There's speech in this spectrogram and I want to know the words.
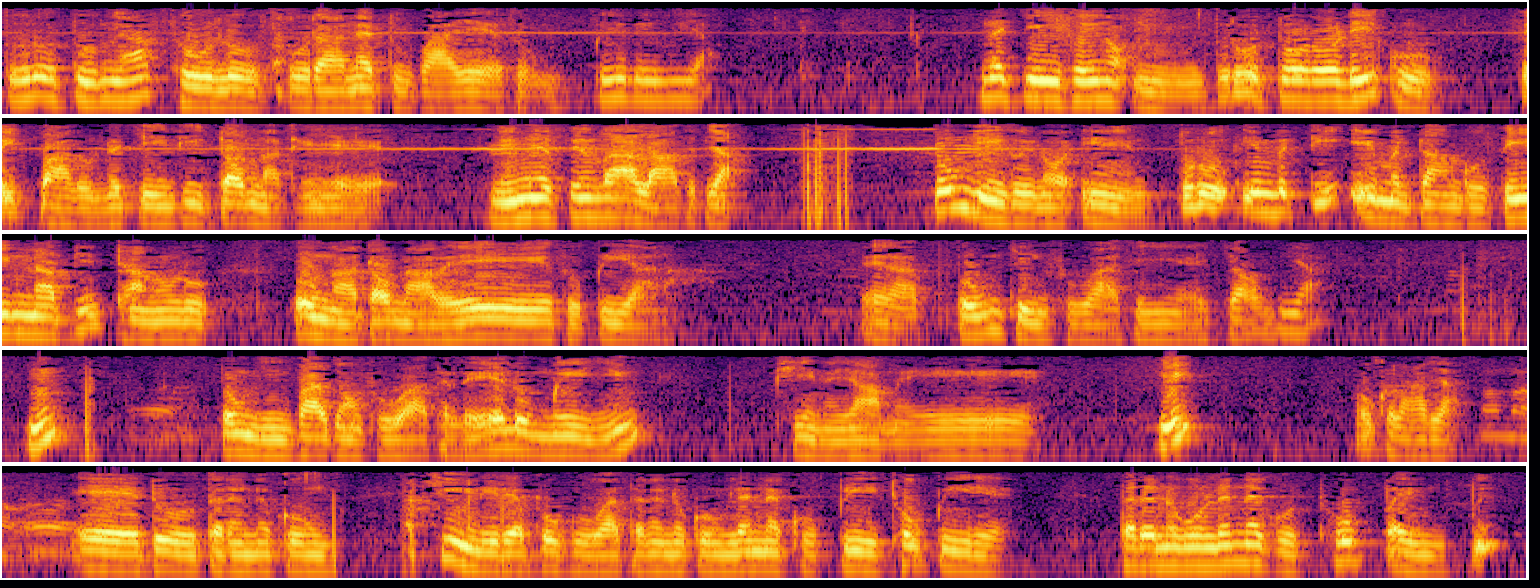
သူတို့သူများဆိုလို့ဆိုတာနဲ့တူပါရဲ့ဆိုပေးသေးဘူးရ နှစ်ကြိမ်ဆိုရင်တော့အင်းသူတို့တော်တော်လေးကိုစိတ်ပါလို့နှစ်ကြိမ်ထိတောင်းတာထင်ရဲ့နည်းနည်းစဉ်းစားလာတပြသုံးကြိမ်ဆိုရင်တော့အင်းသူတို့အင်မတိအင်မတန်ကိုသေနာပြင်းထန်လို့ပုံငါတောင်းတာပဲဆိုပြရတာအဲ့ဒါသုံးကြိမ်ဆိုရခြင်းရဲ့အကြောင်းပြဟင်သုံးကြိမ်ဘာကြောင့်ဆိုရတယ်လဲလို့မေးရင်ဖြေနေရမယ်ဟင်ဟုတ်ကလားဗျမှန်ပါပါအဲတို့တရဏဂုံ ရှိနေတဲ့ပုဂ္ဂိုလ်ကတရဏဂုံလက်နဲ့ကိုပေးထုတ်ပေးတယ်တရဏဂုံလက်နဲ့ကိုထုတ်ပိုင်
